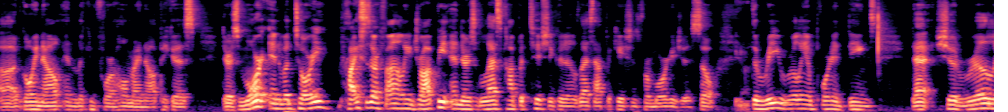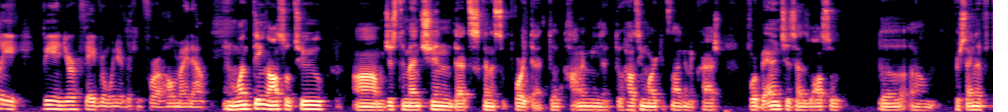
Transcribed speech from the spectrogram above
uh, going out and looking for a home right now because there's more inventory, prices are finally dropping, and there's less competition because there's less applications for mortgages. So yeah. three really important things that should really be in your favor when you're looking for a home right now. And one thing also too, um, just to mention that's going to support that the economy, like the housing market's not going to crash. Forbearances has also the um, percentage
